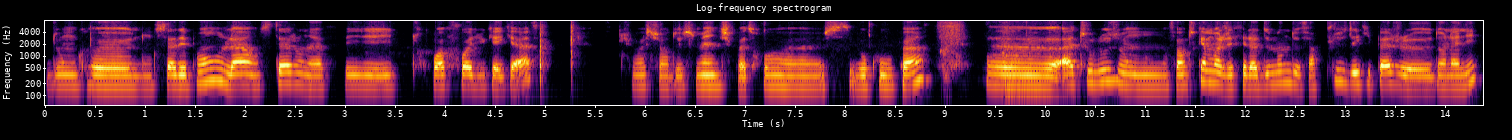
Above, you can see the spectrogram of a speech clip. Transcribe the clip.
Donc, donc ça dépend. Là, en stage, on a fait trois fois du K4. Tu vois, sur deux semaines, je sais pas trop si c'est beaucoup ou pas. Euh, à Toulouse, enfin en tout cas moi j'ai fait la demande de faire plus d'équipage euh, dans l'année.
